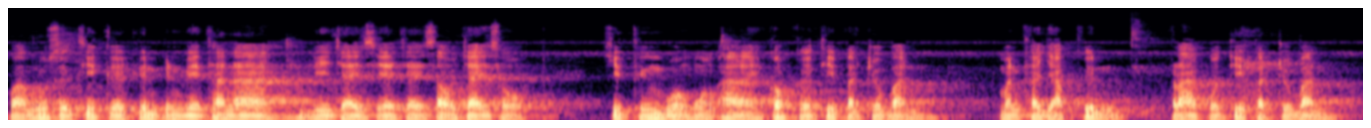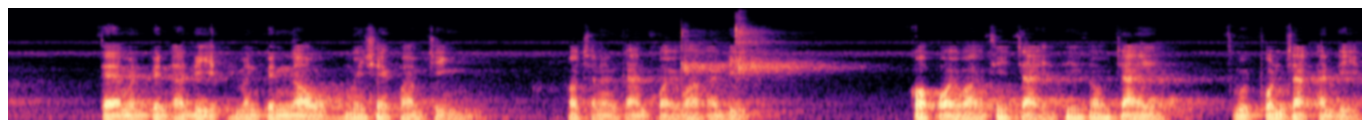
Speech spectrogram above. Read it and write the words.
ความรู้สึกที่เกิดขึ้นเป็นเวทนา ดีใจเสียใจเศร้าใจโศก คิดถึงบ่วงห่วงอะไรก็เกิดที่ปัจจุบัน มันขยับขึ้นปรากฏที่ปัจจุบัน แต่มันเป็นอดีตมันเป็นเงาไม่ใช่ความจริง เพราะฉะนั้นการปล่อยวางอดีต ก็ปล่อยวางที่ใจที่เข้าใจหลุดพ้นจากอดีต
